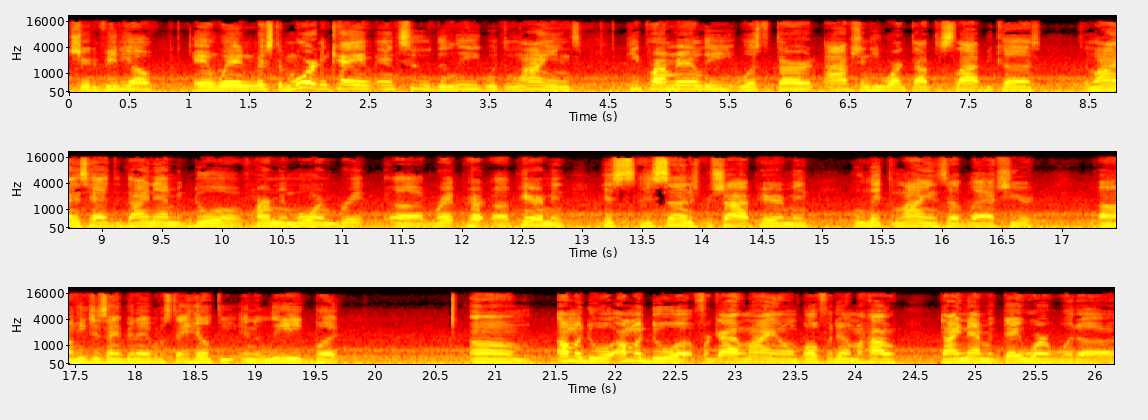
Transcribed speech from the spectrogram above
share the video. And when Mr. Morton came into the league with the Lions, he primarily was the third option. He worked out the slot because the Lions had the dynamic duo of Herman Moore and Brett, uh, Brett uh, Perriman. His, his son is Breshad Perriman, who lit the Lions up last year. Um, he just ain't been able to stay healthy in the league, but um, I'm gonna do I'm gonna do a forgotten lion on both of them how dynamic they were with uh,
